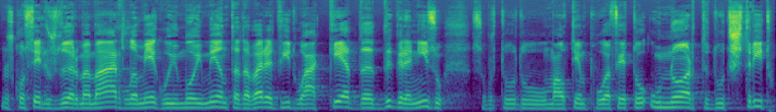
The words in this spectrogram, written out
nos concelhos de Armamar, Lamego e Moimenta da Beira devido à queda de granizo. Sobretudo, o mau tempo afetou o norte do distrito.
